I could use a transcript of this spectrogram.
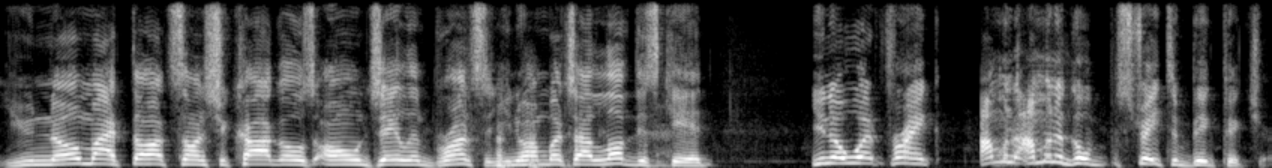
You know my thoughts on Chicago's own Jalen Brunson. You know how much I love this kid. You know what, Frank? I'm gonna I'm gonna go straight to big picture.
